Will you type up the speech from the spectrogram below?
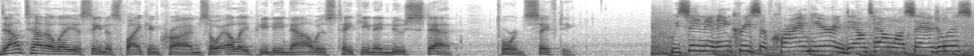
Downtown LA has seen a spike in crime, so LAPD now is taking a new step towards safety. We've seen an increase of crime here in downtown Los Angeles.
